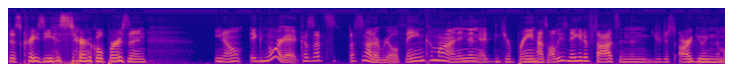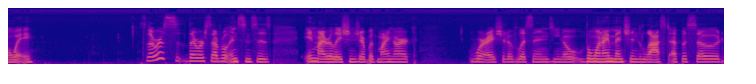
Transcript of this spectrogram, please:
this crazy hysterical person. You know, ignore it because that's that's not a real thing. Come on, and then I think your brain has all these negative thoughts, and then you're just arguing them away. So there was there were several instances in my relationship with my narc where I should have listened. You know, the one I mentioned last episode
